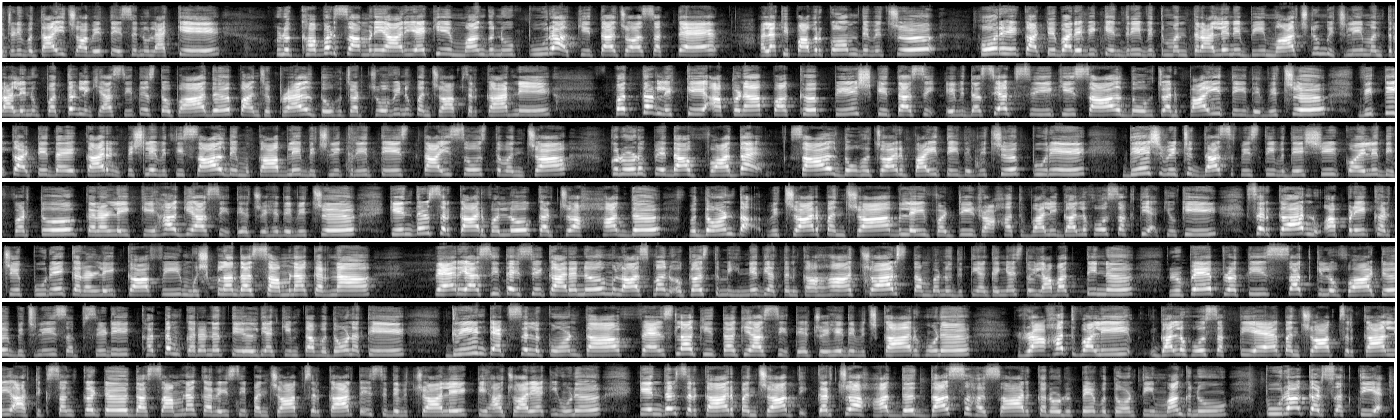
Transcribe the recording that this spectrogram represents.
ਜਿਹੜੀ ਵਧਾਈ ਜਾਵੇ ਤੇ ਇਸ ਨੂੰ ਲੈ ਕੇ ਹੁਣ ਖਬਰ ਸਾਹਮਣੇ ਆ ਰਹੀ ਹੈ ਕਿ ਇਹ ਮੰਗ ਨੂੰ ਪੂਰਾ ਕੀਤਾ ਜਾ ਸਕਦਾ ਹੈ। ਹਾਲਾਂਕਿ ਪਾਵਰਕਾਮ ਦੇ ਵਿੱਚ ਹੋ ਰਹੇ ਘਾਟੇ ਬਾਰੇ ਵੀ ਕੇਂਦਰੀ ਵਿੱਤ ਮੰਤਰਾਲੇ ਨੇ 20 ਮਾਰਚ ਨੂੰ ਬਿਜਲੀ ਮੰਤਰਾਲੇ ਨੂੰ ਪੱਤਰ ਲਿਖਿਆ ਸੀ ਤੇ ਇਸ ਤੋਂ ਬਾਅਦ 5 ਅਪ੍ਰੈਲ 2024 ਨੂੰ ਪੰਜਾਬ ਸਰਕਾਰ ਨੇ ਪੱਤਰ ਲਿਖ ਕੇ ਆਪਣਾ ਪੱਖ ਪੇਸ਼ ਕੀਤਾ ਸੀ। ਇਹ ਵੀ ਦੱਸਿਆ ਸੀ ਕਿ ਸਾਲ 2022-23 ਦੇ ਵਿੱਚ ਵਿੱਤੀ ਘਾਟੇ ਦੇ ਕਾਰਨ ਪਿਛਲੇ ਵਿੱਤੀ ਸਾਲ ਦੇ ਮੁਕਾਬਲੇ ਬਿਜਲੀ ਖਰੀਦ ਤੇ 2757 ਕਰੋੜ ਰੁਪਏ ਦਾ ਵਾਧਾ ਹੈ। ਸਾਲ 2022-23 ਦੇ ਵਿੱਚ ਪੂਰੇ ਦੇਸ਼ ਵਿੱਚ 10% ਵਿਦੇਸ਼ੀ ਕੋਇਲੇ ਦੀ ਵਰਤੋਂ ਕਰਨ ਲਈ ਕਿਹਾ ਗਿਆ ਸੀ ਤੇ ਅਜਿਹੇ ਦੇ ਵਿੱਚ ਕੇਂਦਰ ਸਰਕਾਰ ਵੱਲੋਂ ਕਰਜ਼ਾ ਹੱਦ ਵਧਾਉਣ ਦਾ ਵਿਚਾਰ ਪੰਜਾਬ ਲਈ ਵੱਡੀ ਰਾਹਤ ਵਾਲੀ ਗੱਲ ਹੋ ਸਕਦੀ ਹੈ, ਕਿਉਂਕਿ ਸਰਕਾਰ ਨੂੰ ਆਪਣੇ ਖਰਚੇ ਪੂਰੇ ਕਰਨ ਲਈ ਕਾਫੀ ਮੁਸ਼ਕਲਾਂ ਦਾ ਸਾਹਮਣਾ ਕਰਨਾ ਪੈ ਰਿਹਾ ਸੀ ਤਾਂ ਇਸੇ ਕਾਰਨ ਮੁਲਾਜ਼ਮਾਂ ਨੂੰ ਅਗਸਤ ਮਹੀਨੇ ਦੀਆਂ ਤਨਖਾਹਾਂ 4 ਸਤੰਬਰ ਨੂੰ ਦਿੱਤੀਆਂ ਗਈਆਂ। ਇਸ ਤੋਂ ਇਲਾਵਾ 3 ਰੁਪਏ ਪ੍ਰਤੀ 7 ਕਿਲੋਵਾਟ ਬਿਜਲੀ ਸਬਸਿਡੀ ਖਤਮ ਕਰਨ ਤੇਲ ਦੀਆਂ ਕੀਮਤਾਂ ਵਧਾਉਣ ਅਤੇ ਗ੍ਰੀਨ ਟੈਕਸ ਲਗਾਉਣ ਦਾ ਫੈਸਲਾ ਕੀਤਾ ਗਿਆ ਸੀ ਤੇ ਅਜਿਹੇ ਦੇ ਵਿਚਕਾਰ ਹੁਣ ਰਾਹਤ ਵਾਲੀ ਗੱਲ ਹੋ ਸਕਦੀ ਹੈ। ਪੰਜਾਬ ਸਰਕਾਰ ਲਈ ਆਰਥਿਕ ਸੰਕਟ ਦਾ ਸਾਹਮਣਾ ਕਰ ਰਹੀ ਸੀ। ਪੰਜਾਬ ਸਰਕਾਰ ਤੇ ਇਸ ਦੇ ਵਿਚਾਲੇ ਕਿਹਾ ਜਾ ਰਿਹਾ ਕਿ ਹੁਣ ਕੇਂਦਰ ਸਰਕਾਰ ਪੰਜਾਬ ਦੀ ਕਰਜ਼ਾ ਹੱਦ 10000 ਕਰੋੜ ਰੁਪਏ ਵਧਾਉਣ ਦੀ ਮੰਗ ਨੂੰ ਪੂਰਾ ਕਰ ਸਕਦੀ ਹੈ।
